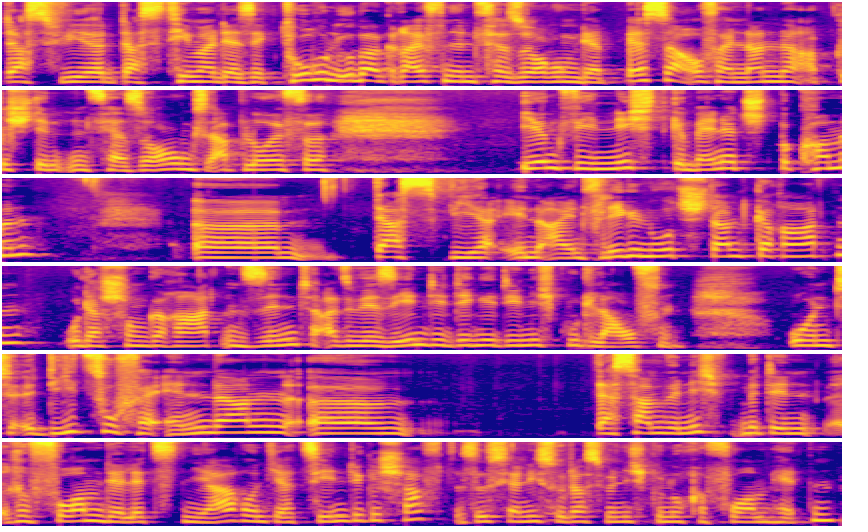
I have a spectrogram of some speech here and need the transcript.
dass wir das Thema der sektorenübergreifenden Versorgung, der besser aufeinander abgestimmten Versorgungsabläufe irgendwie nicht gemanagt bekommen ähm, dass wir in einen Pflegenotstand geraten oder schon geraten sind. Also wir sehen die Dinge, die nicht gut laufen. Und die zu verändern, ähm, das haben wir nicht mit den Reformen der letzten Jahre und Jahrzehnte geschafft. Es ist ja nicht so, dass wir nicht genug Reformen hätten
